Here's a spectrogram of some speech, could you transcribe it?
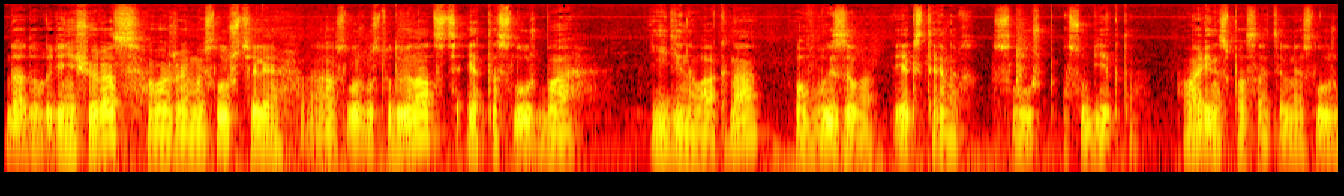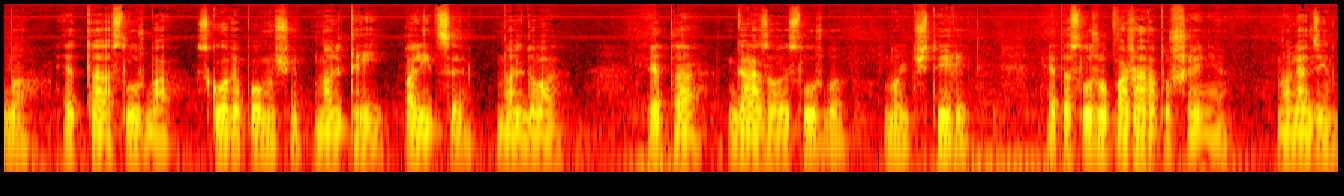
Да, добрый день еще раз, уважаемые слушатели. А, служба 112 – это служба единого окна вызова экстренных служб субъекта. Аварийно-спасательная служба – это служба скорой помощи 03, полиция 02, это газовая служба 04, это служба пожаротушения 01,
